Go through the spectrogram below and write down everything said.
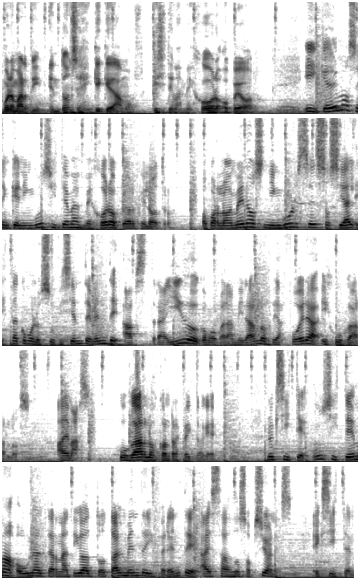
Bueno, Marti, entonces ¿en qué quedamos? ¿Qué sistema es mejor o peor? Y quedemos en que ningún sistema es mejor o peor que el otro. O por lo menos ningún ser social está como lo suficientemente abstraído como para mirarlos de afuera y juzgarlos. Además, juzgarlos con respecto a qué. No existe un sistema o una alternativa totalmente diferente a esas dos opciones. Existen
